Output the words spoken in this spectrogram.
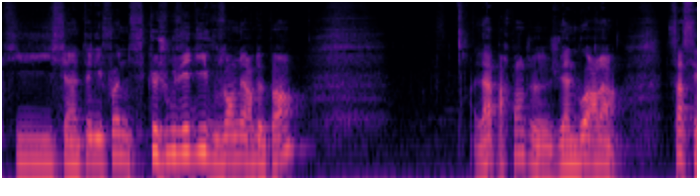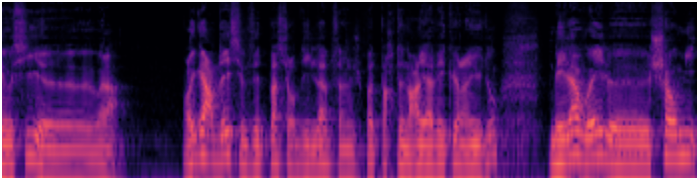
si c'est un téléphone, ce que je vous ai dit vous emmerde pas. Là, par contre, je, viens de voir là. Ça, c'est aussi, voilà. Regardez si vous n'êtes pas sur D-Lab, je n'ai pas de partenariat avec eux, rien du tout. Mais là, vous voyez le Xiaomi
